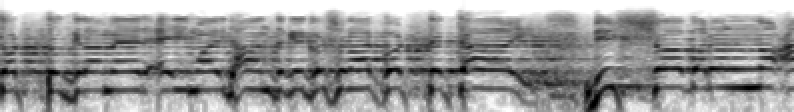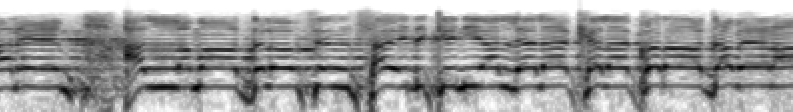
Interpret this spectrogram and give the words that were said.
চট্টগ্রামের এই ময়দান থেকে করতে চাই। বিশ্ব বরণ্য আলেম আল্লামা দিল সাইদকে নিয়ে লেলা খেলা করা যাবে না।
